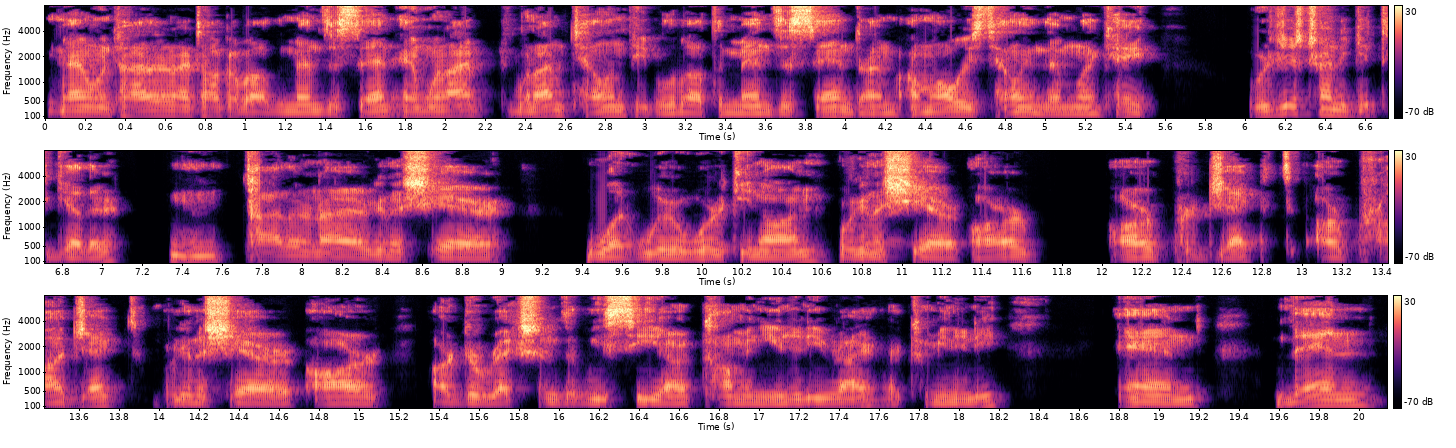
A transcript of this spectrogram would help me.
man, when Tyler and I talk about the men's ascent, and when I when I'm telling people about the men's ascent, I'm I'm always telling them like, hey, we're just trying to get together. Mhm. Tyler and I are going to share what we're working on. We're going to share our our project, our project. We're going to share our our directions that we see our common unity, right, our community, and then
